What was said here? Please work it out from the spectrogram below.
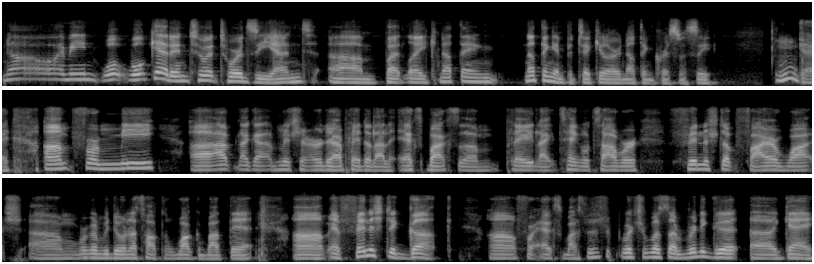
No, I mean we'll we'll get into it towards the end. Um, but like nothing nothing in particular, nothing Christmassy. Okay. Um, for me, uh, I, like I mentioned earlier, I played a lot of Xbox. Um, played like Tangle Tower, finished up Firewatch. Um, we're gonna be doing a talk to walk about that. Um, and finished the Gunk uh, for Xbox, which, which was a really good uh, game.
